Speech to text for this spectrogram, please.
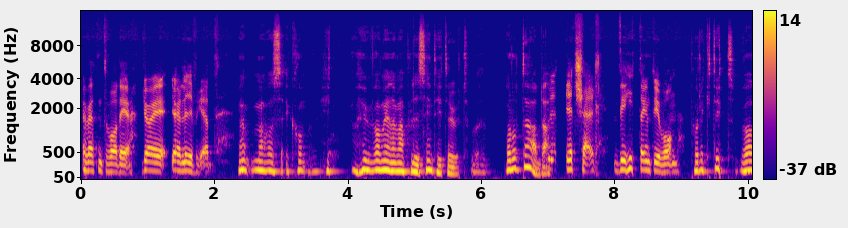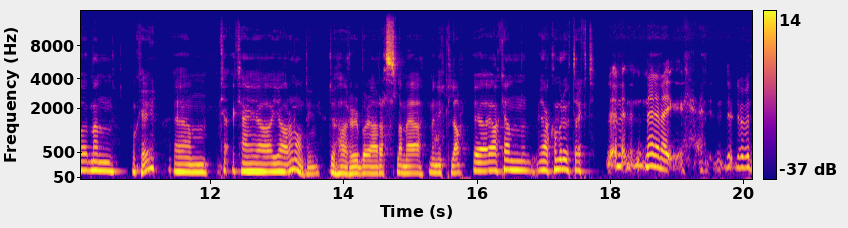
Jag vet inte vad det är. Jag är, jag är livrädd. Men, men vad, kom, hit, hur, vad menar du med att polisen inte hittar ut? Vadå döda? I ett kärr. Vi hittar inte Yvonne. På riktigt? Vad, men okej. Ehm, kan, kan jag göra någonting? Du hör hur det börjar rassla med, med nycklar. Jag, jag kan, jag kommer ut direkt. Nej, nej, nej. Du, du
